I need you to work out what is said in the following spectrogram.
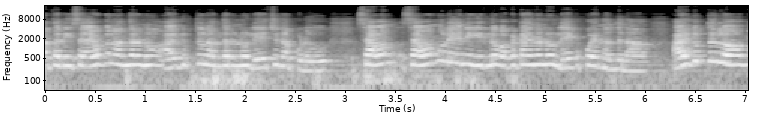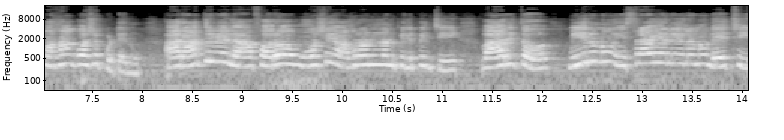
అతని సేవకులందరూ ఐగుప్తులందరూ లేచినప్పుడు శవం శవము లేని ఇల్లు ఒకటైనను లేకపోయినందున ఐగుప్తులో మహాఘోష పుట్టెను. ఆ రాత్రి వేళ ఫరో మోషే అహరోనులను పిలిపించి వారితో మీరును ఇస్రాయేలీలను లేచి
